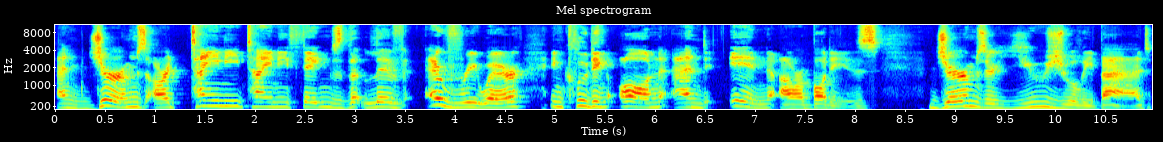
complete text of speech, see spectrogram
and germs are tiny, tiny things that live everywhere, including on and in our bodies. Germs are usually bad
